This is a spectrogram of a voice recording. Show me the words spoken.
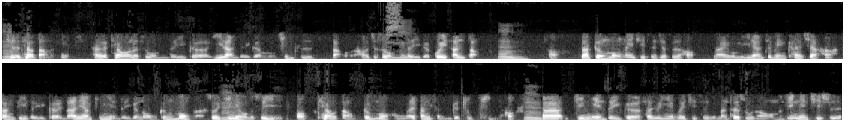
其实跳岛，它那个眺望的是我们的一个伊朗的一个母亲之岛哈，就是我们的一个龟山岛。嗯，好，那耕梦呢，其实就是哈，来我们宜兰这边看一下哈，当地的一个南洋平原的一个农耕梦啊。所以今年我们是以哦跳岛耕梦红来当成一个主题哈。嗯，那今年的一个沙丘音乐会其实也蛮特殊的，我们今年其实。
